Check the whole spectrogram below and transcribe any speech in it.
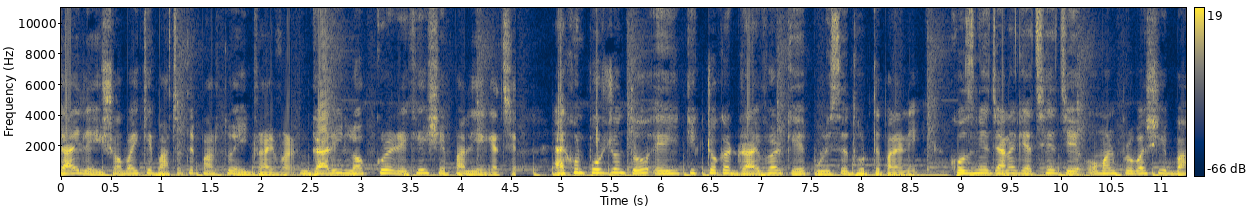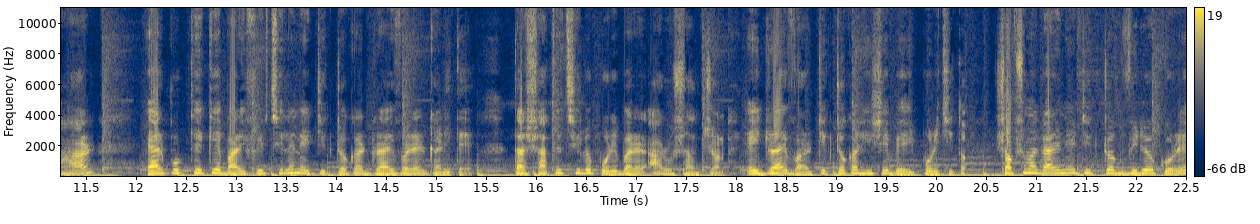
চাইলেই সবাইকে বাঁচাতে পারত এই ড্রাইভার। গাড়ি লক করে রেখেই সে পালিয়ে গেছে। এখন পর্যন্ত এই টিকটকার ড্রাইভারকে পুলিশে ধরতে পারেনি। খোঁজ নিয়ে জানা গেছে যে ওমান প্রবাসী বাহার এয়ারপোর্ট থেকে বাড়ি ফিরছিলেন এই টিকটকার ড্রাইভারের গাড়িতে। তার সাথে ছিল পরিবারের আরও সাতজন। এই ড্রাইভার টিকটকার হিসেবেই পরিচিত। সবসময় গাড়ি নিয়ে টিকটক ভিডিও করে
